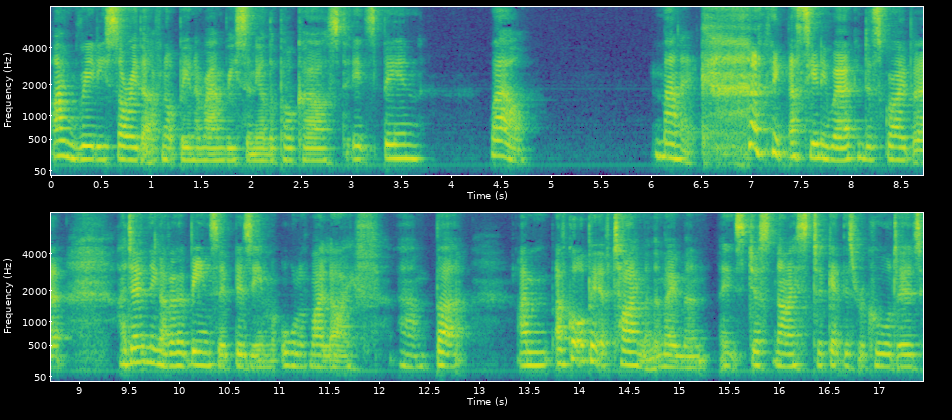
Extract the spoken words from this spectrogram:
I'm really sorry that I've not been around recently on the podcast. It's been, well, manic. I think that's the only way I can describe it. I don't think I've ever been so busy in all of my life, um, but I'm I've got a bit of time at the moment. It's just nice to get this recorded.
